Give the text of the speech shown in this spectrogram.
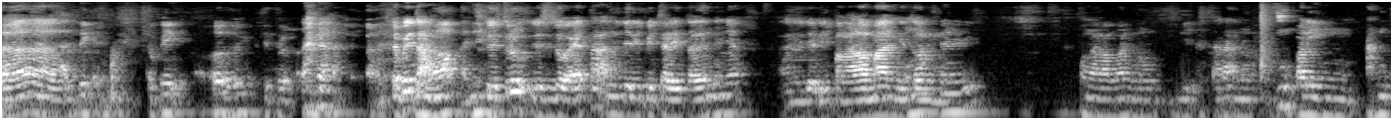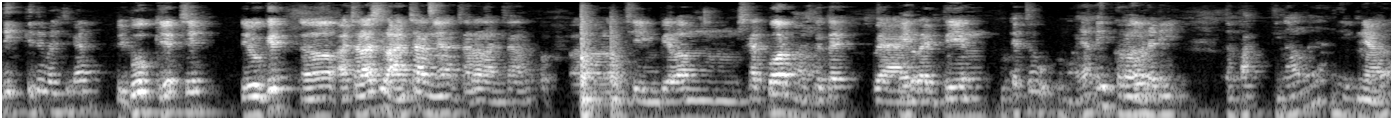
Ah, tapi oh gitu. Tapi tak justru justru eta anu jadi picaritaeun nya anu jadi pengalaman gitu. Dari pengalaman nu di acara nu hmm, paling antik gitu pasti kan. Di bukit sih di bukit eh, acara sih lancar ya acara lancar Eh, launching film skateboard Ah. gitu teh ya Eh. Bukit tuh lumayan nih kalau Hmm. dari tempat tinggalnya di Ya.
